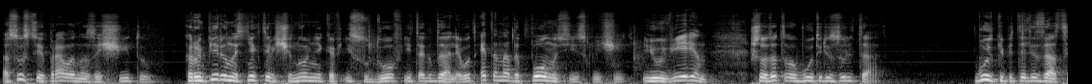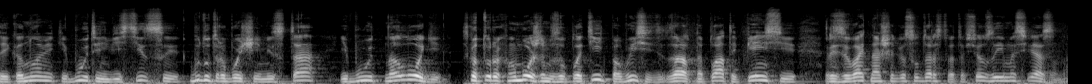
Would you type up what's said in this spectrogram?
отсутствие права на защиту, коррумпированность некоторых чиновников и судов и так далее. Вот это надо полностью исключить. И уверен, что от этого будет результат. Будет капитализация экономики, будут инвестиции, будут рабочие места и будут налоги, с которых мы можем заплатить, повысить заработные платы, пенсии, развивать наше государство. Это все взаимосвязано.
